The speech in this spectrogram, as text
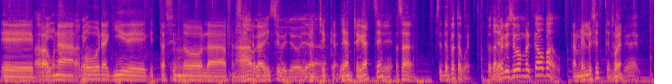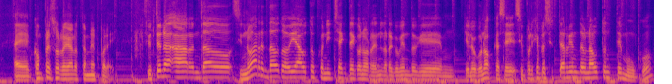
Eh, ¿Pa para mí? una obra aquí de que está haciendo la Francisca Ah, sí, pues yo ya- Francesca, ¿ya, ya. entregaste? Sí, o sea, si después te cuento. Pero también Ya. lo hice con Mercado Pago. ¿También lo hiciste? Bueno, eh, compre sus regalos también por ahí. Si usted no ha arrendado, si no ha arrendado todavía autos con e-check de Econorren, le recomiendo que, que lo conozca. Si, si, por ejemplo, si usted arrenda un auto en Temuco,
